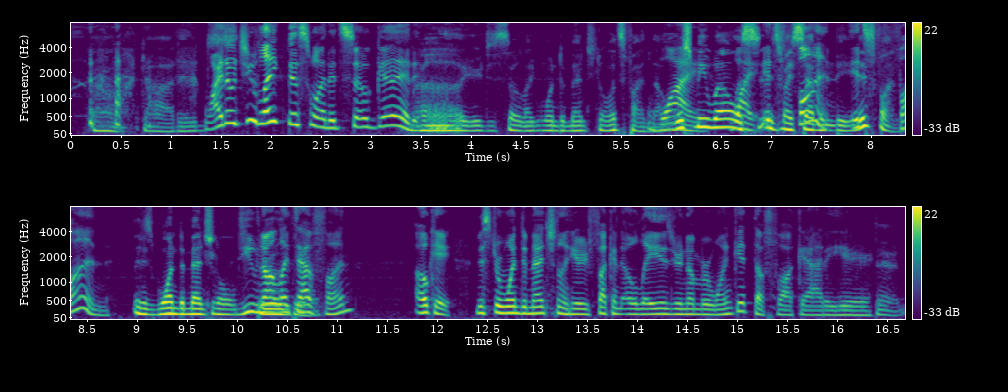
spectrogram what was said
oh my God, dude. Why don't you like this one? It's so good. Oh, you're just so like one dimensional. That's fine though. Why? Wish me well Why? is, it's is my seven B. It It's fun. fun. It is one dimensional. Do you not like to have fun? Okay, Mr. One Dimensional here. Fucking Olé is your number one. Get the fuck out of here. Dude.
